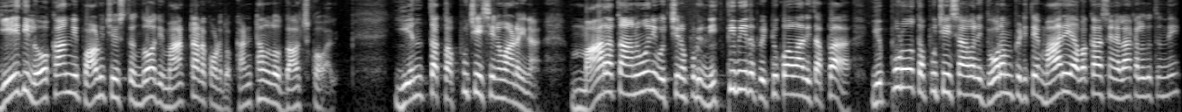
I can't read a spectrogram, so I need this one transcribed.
ఏది లోకాన్ని పాడు చేస్తుందో అది మాట్లాడకూడదు. కంఠంలో దాచుకోవాలి. ఎంత తప్పు చేసిన వాడైనా మారతాను అని వచ్చినప్పుడు నెత్తి మీద పెట్టుకోవాలి తప్ప ఎప్పుడో తప్పు చేశావని దూరం పెడితే మారే అవకాశం ఎలా కలుగుతుంది?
